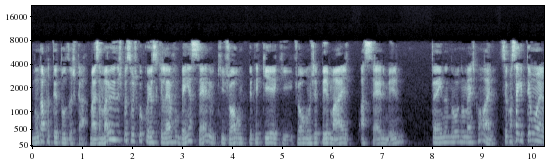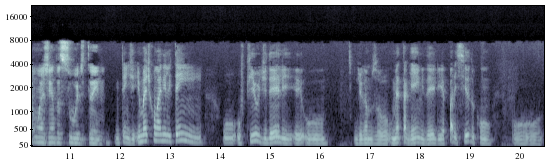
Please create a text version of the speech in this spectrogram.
Não dá para ter todas as cartas. Mas a maioria das pessoas que eu conheço que levam bem a sério, que jogam PTQ, que jogam GP mais a sério mesmo, treina no, no Magic Online. Você consegue ter uma, uma, agenda sua de treino. Entendi. E o Magic Online ele tem o, o field dele, o digamos o, o metagame dele é parecido com o,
